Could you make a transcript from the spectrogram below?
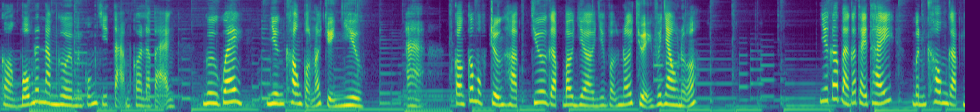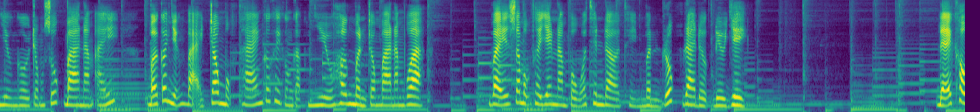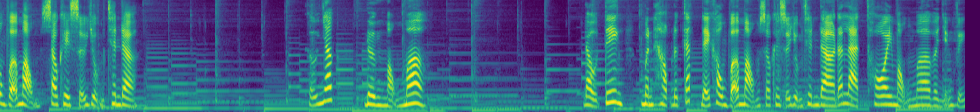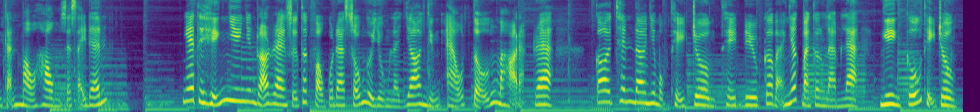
còn 4 đến 5 người mình cũng chỉ tạm coi là bạn, người quen nhưng không còn nói chuyện nhiều. À, còn có một trường hợp chưa gặp bao giờ nhưng vẫn nói chuyện với nhau nữa. Như các bạn có thể thấy, mình không gặp nhiều người trong suốt 3 năm ấy, bởi có những bạn trong một tháng có khi còn gặp nhiều hơn mình trong 3 năm qua. Vậy sau một thời gian nằm vùng ở Tinder thì mình rút ra được điều gì? Để không vỡ mộng sau khi sử dụng Tinder. Thứ nhất, đừng mộng mơ. Đầu tiên, mình học được cách để không vỡ mộng sau khi sử dụng Tinder đó là thôi mộng mơ về những viễn cảnh màu hồng sẽ xảy đến. Nghe thì hiển nhiên nhưng rõ ràng sự thất vọng của đa số người dùng là do những ảo tưởng mà họ đặt ra. Coi Tinder như một thị trường thì điều cơ bản nhất bạn cần làm là nghiên cứu thị trường.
